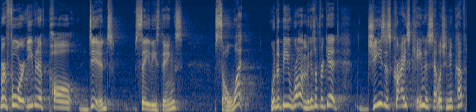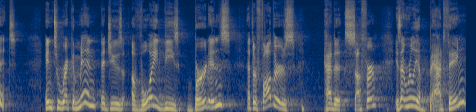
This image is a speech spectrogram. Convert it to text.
Number four, even if Paul did say these things, so what? Would it be wrong? Because don't forget, Jesus Christ came to establish a new covenant and to recommend that Jews avoid these burdens that their fathers had to suffer. Is that really a bad thing?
